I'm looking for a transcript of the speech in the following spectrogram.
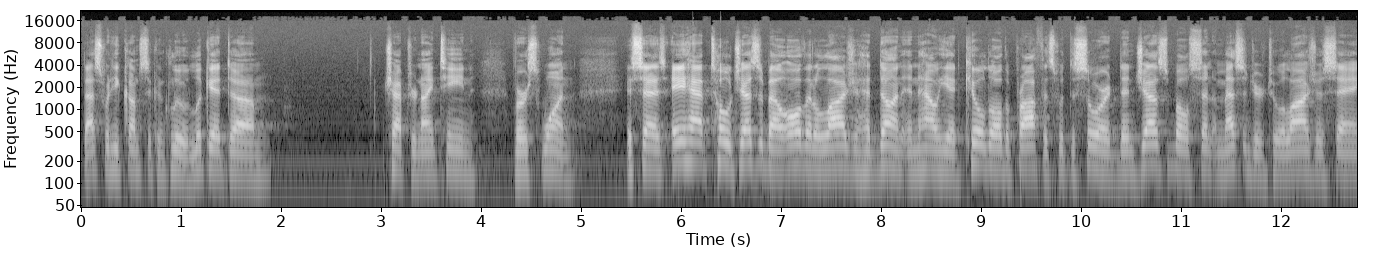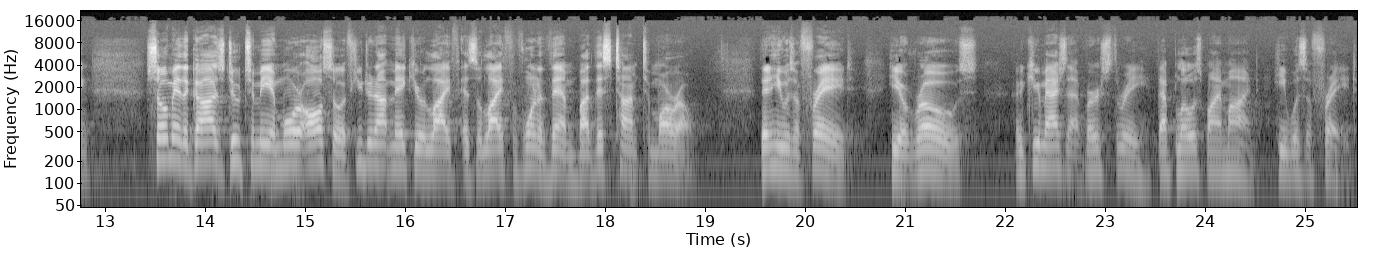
That's what he comes to conclude. Look at um, chapter 19, verse 1. It says, Ahab told Jezebel all that Elijah had done and how he had killed all the prophets with the sword. Then Jezebel sent a messenger to Elijah, saying, So may the gods do to me and more also, if you do not make your life as the life of one of them by this time tomorrow. Then he was afraid. He arose. I mean, can you imagine that? Verse 3. That blows my mind. He was afraid.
